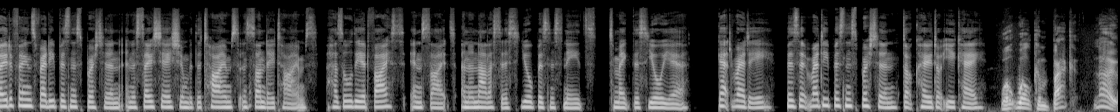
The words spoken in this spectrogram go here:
Vodafone's Ready Business Britain, in association with The Times and Sunday Times, has all the advice, insight, and analysis your business needs to make this your year. Get ready. Visit readybusinessbritain.co.uk. Well, welcome back. Now,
